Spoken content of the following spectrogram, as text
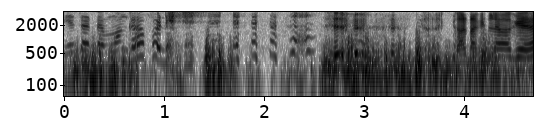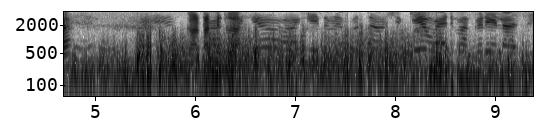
વેચાતા મોંઘા પડે. કાંટા કેટલા વાગે કાંટા કેટલા? કેવા વાગે? તમને બતાવશું કે વાડમાં ગળેલા છે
